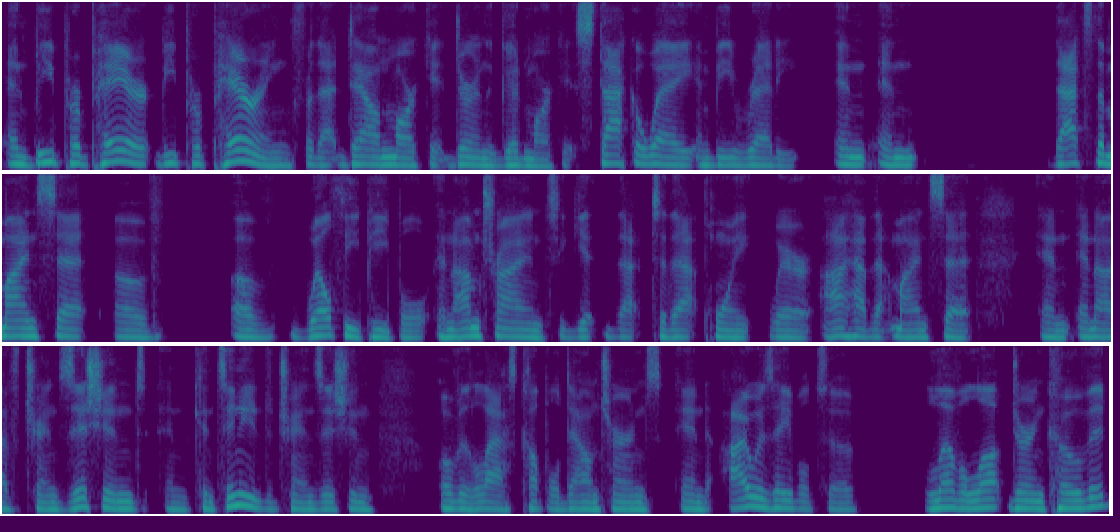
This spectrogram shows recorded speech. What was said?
and be prepared, be preparing for that down market during the good market. Stack away and be ready. And and that's the mindset of of wealthy people. And I'm trying to get that to that point where I have that mindset and and I've transitioned and continued to transition over the last couple downturns and I was able to level up during COVID.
